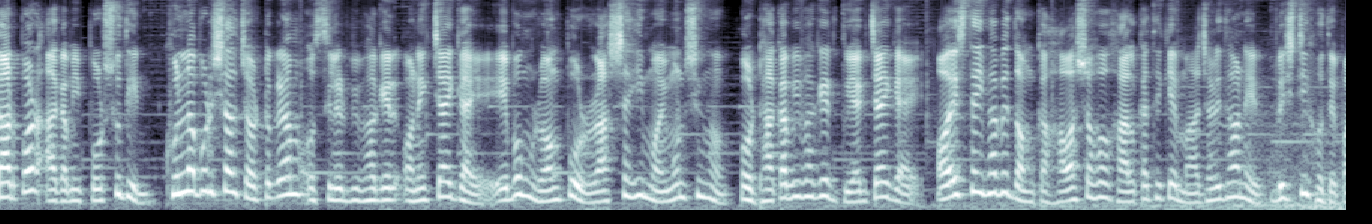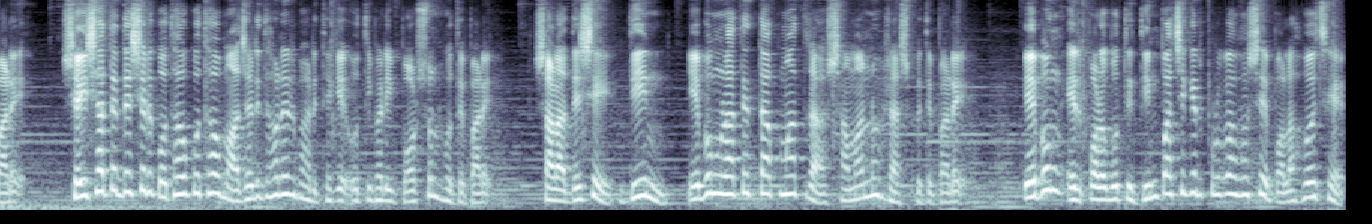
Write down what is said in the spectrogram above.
তারপর আগামী পরশুদিন খুলনা বরিশাল, চট্টগ্রাম ও সিলেট বিভাগের অনেক জায়গায় এবং রংপুর, রাজশাহী, ময়মনসিংহ ও ঢাকা বিভাগের দু এক জায়গায় অস্থায়ীভাবে দমকা হাওয়া সহ হালকা থেকে মাঝারি ধরনের বৃষ্টি হতে পারে। সেই সাথে দেশের কোথাও কোথাও মাঝারি ধরনের ভারী থেকে অতি ভারী বর্ষণ হতে পারে। সারা দেশে দিন এবং রাতের তাপমাত্রা সামান্য হ্রাস পেতে পারে। এবং এর পরবর্তী দিন পাঁচেকের পূর্বাভাসে বলা হয়েছে,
